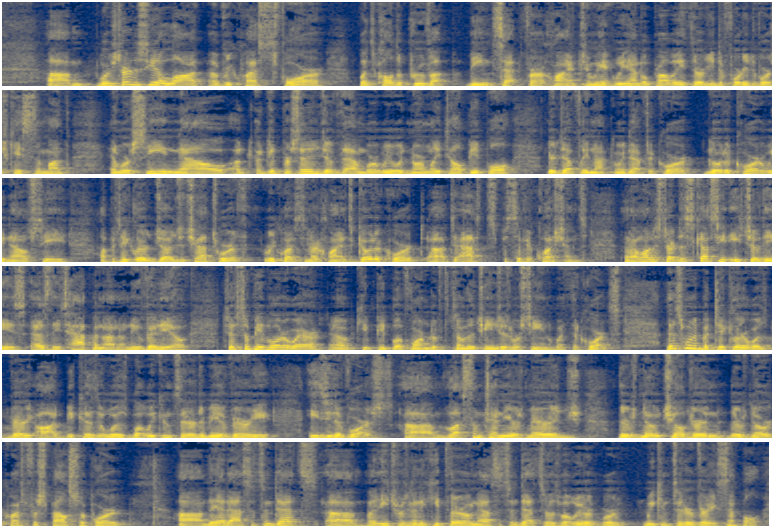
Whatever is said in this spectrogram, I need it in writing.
Um, we're starting to see a lot of requests for what's called a prove up being set for our clients. And we, we handle probably 30 to 40 divorce cases a month. And we're seeing now a, a, good percentage of them where we would normally tell people, you're definitely not going to have to court, go to court. We now see a particular judge at Chatsworth requesting our clients go to court uh, to ask specific questions. And I want to start discussing each of these as these happen on a new video, just so people are aware, you know, keep people informed of some of the changes we're seeing with the courts. This one in particular was very odd because it was what we consider to be a very easy divorce. Um, less than 10 years marriage, there's no children, there's no request for spouse support. Um, they had assets and debts, uh, but each was going to keep their own assets and debts. So it was what we were, were, we consider very simple.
